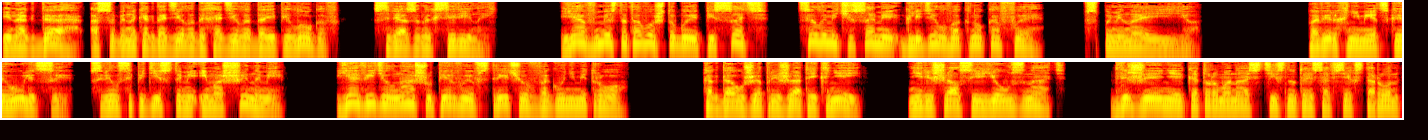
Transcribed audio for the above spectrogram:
Иногда, особенно когда дело доходило до эпилогов, связанных с Ириной, я вместо того, чтобы писать, целыми часами глядел в окно кафе, вспоминая ее. Поверх немецкой улицы с велосипедистами и машинами я видел нашу первую встречу в вагоне метро, когда уже прижатый к ней не решался ее узнать, движение, которым она, стиснутая со всех сторон,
